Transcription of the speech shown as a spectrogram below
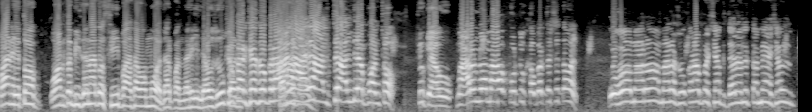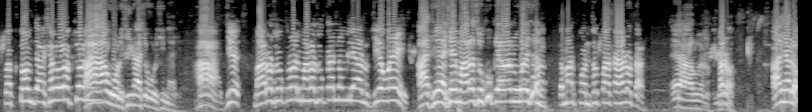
પણ એ તો આમ તો બીજાના તો સી પાછા હું હજાર પંદરથી લેવું છું શું કરશે છોકરા? આલે, આલે, હાલ દે પાંચસો. શું કેવું મારું નામ આવો ખોટું ખબર તો છે તમને? ઓહો અમારો અમારા છોકરા પર શક ધરે એટલે તમે અસલ પગતો અસલ ઓળખશો ને? હા હા ઓળખી છે ઓળખી નાખો હા જે મારો છોકરો મારા છોકરાનું નામ લેવાનું જે હોય. આ જે હશે એ મારે ચોખ્ખું કહેવાનું હોય છે તમારે પાંચસો પાકા હેડો તાર. એ સારું હેડો. હેડો. હાલ હેડો.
